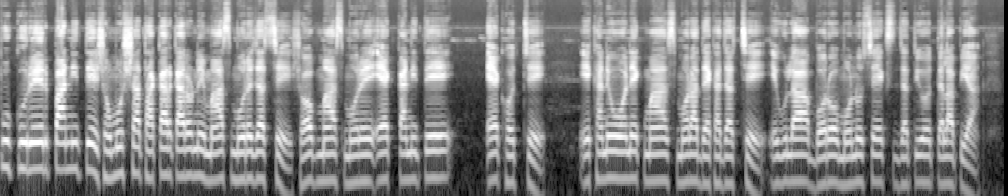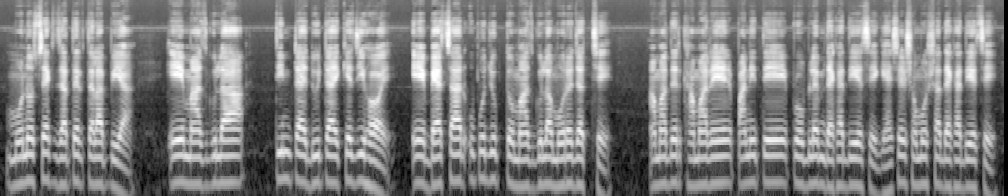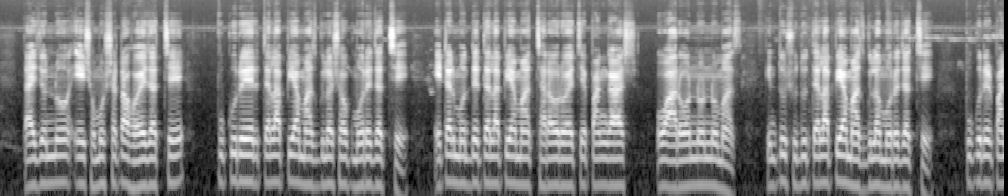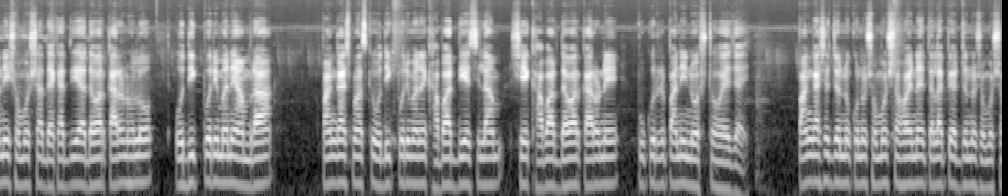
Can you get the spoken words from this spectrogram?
পুকুরের পানিতে সমস্যা থাকার কারণে মাছ মরে যাচ্ছে। সব মাছ মরে এক কানিতে এক হচ্ছে। এখানেও অনেক মাছ মরা দেখা যাচ্ছে। এগুলা বড় মনোসেক্স জাতীয় তেলাপিয়া, মনোসেক্স জাতের তেলাপিয়া। এ মাছগুলা তিনটায় দুইটায় কেজি হয়। এ বেচার উপযুক্ত মাছগুলা মরে যাচ্ছে। আমাদের খামারের পানিতে প্রবলেম দেখা দিয়েছে, গ্যাসের সমস্যা দেখা দিয়েছে। তাই জন্য এই সমস্যাটা হয়ে যাচ্ছে, পুকুরের তেলাপিয়া মাছগুলো সব মরে যাচ্ছে। এটার মধ্যে তেলাপিয়া মাছ ছাড়াও রয়েছে পাঙ্গাস ও আরও অন্য অন্য মাছ, কিন্তু শুধু তেলাপিয়া মাছগুলো মরে যাচ্ছে। পুকুরের পানি সমস্যা দেখা দিয়ে দেওয়ার কারণ হলো, অধিক পরিমাণে আমরা পাঙ্গাস মাছকে অধিক পরিমাণে খাবার দিয়েছিলাম, সে খাবার দেওয়ার কারণে পুকুরের পানি নষ্ট হয়ে যায়। পাঙ্গাসের জন্য কোনো সমস্যা হয় নাই তেলাপিয়ার জন্য সমস্যা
